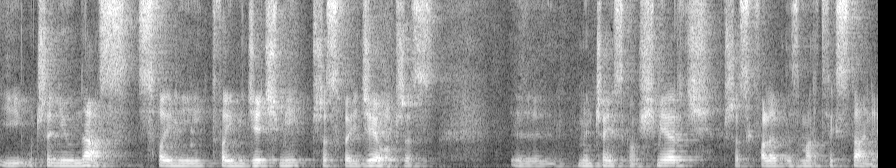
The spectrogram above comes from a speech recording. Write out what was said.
i uczynił nas swoimi Twoimi dziećmi przez swoje dzieło, przez y, męczeńską śmierć, przez chwalebne zmartwychwstanie.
